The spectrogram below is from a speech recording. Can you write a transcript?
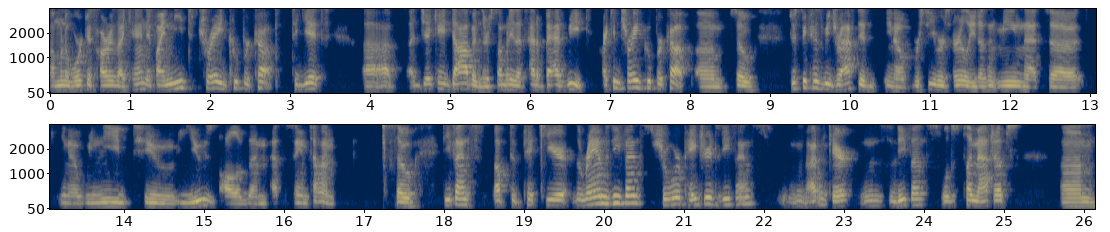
I'm going to work as hard as I can. If I need to trade Cooper Kupp to get uh, a J.K. Dobbins or somebody that's had a bad week. I can trade Cooper Kupp. Um, so just because we drafted, you know, receivers early doesn't mean that uh, you know we need to use all of them at the same time. So defense up to pick here. The Rams defense, sure. Patriots defense, mm, I don't care. It's the defense. We'll just play matchups. Um,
